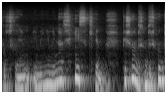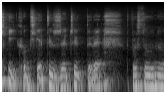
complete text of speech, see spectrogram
pod swoim imieniem i nazwiskiem piszą do drugiej kobiety rzeczy, które po prostu, no,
